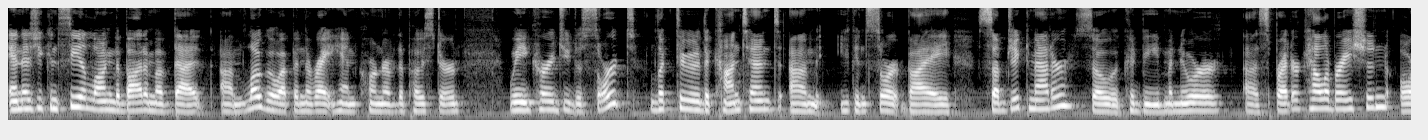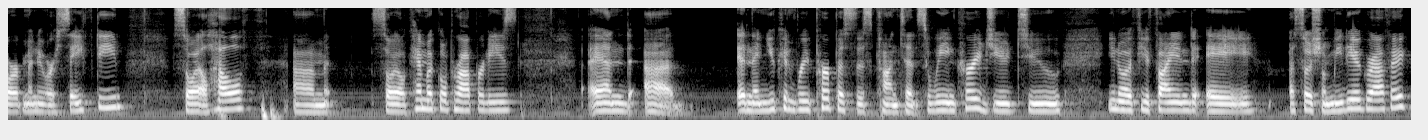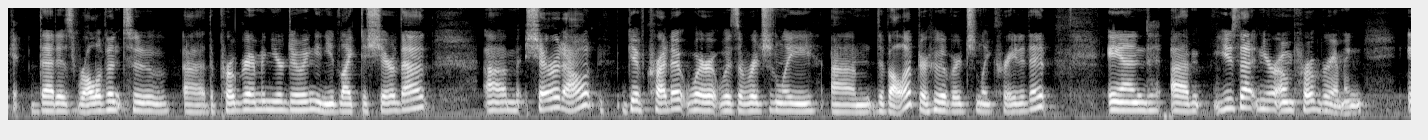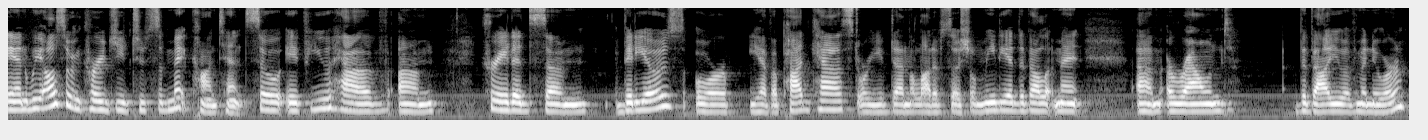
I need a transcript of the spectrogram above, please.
And as you can see along the bottom of that um, logo up in the right hand corner of the poster, we encourage you to sort, look through the content. Um, you can sort by subject matter, so it could be manure uh, spreader calibration or manure safety, soil health, um, soil chemical properties, and uh, and then you can repurpose this content. So we encourage you to, you know, if you find a a social media graphic that is relevant to uh, the programming you're doing and you'd like to share that, um, share it out, give credit where it was originally um, developed or who originally created it, and um, use that in your own programming. And we also encourage you to submit content. So if you have um, created some videos or you have a podcast or you've done a lot of social media development um, around the value of manure,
